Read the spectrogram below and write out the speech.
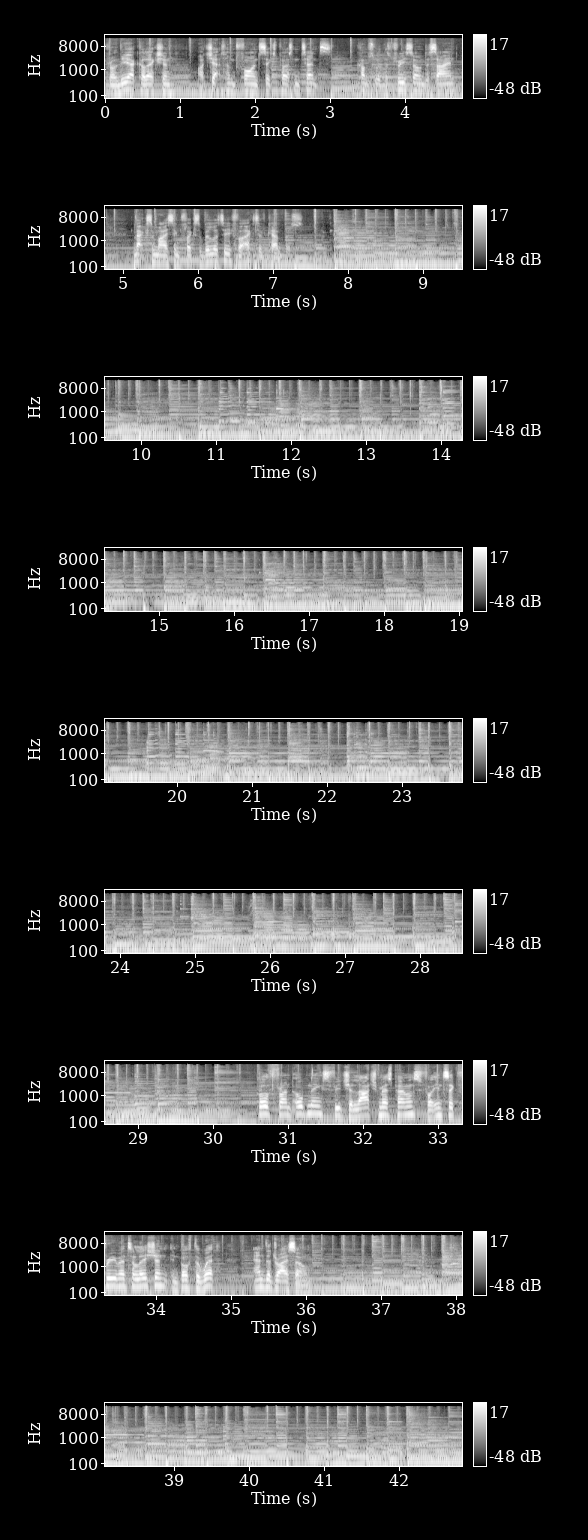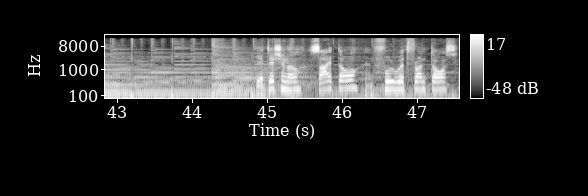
From the Air Collection, our Chatham 4 and 6 person tents comes with a three zone design, maximizing flexibility for active campers. Both front openings feature large mesh panels for insect-free ventilation in both the wet and the dry zone. The additional side door and full width front doors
